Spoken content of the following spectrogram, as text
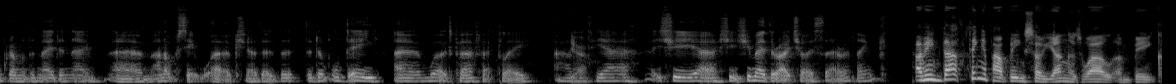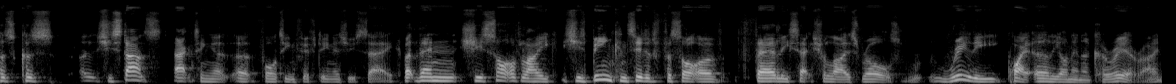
grandmother's maiden name. Um, and obviously it works. You know, the the, the double D um, worked perfectly and yeah, yeah she uh, she she made the right choice there, I think. I mean that thing about being so young as well and being because because uh, she starts acting at, at 14 15 as you say but then she's sort of like she's being considered for sort of fairly sexualized roles really quite early on in her career right?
